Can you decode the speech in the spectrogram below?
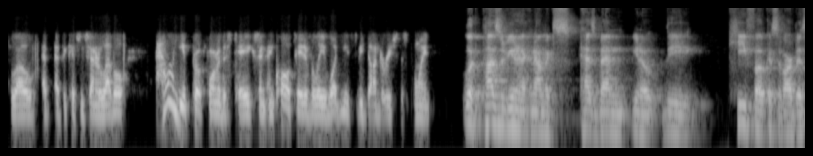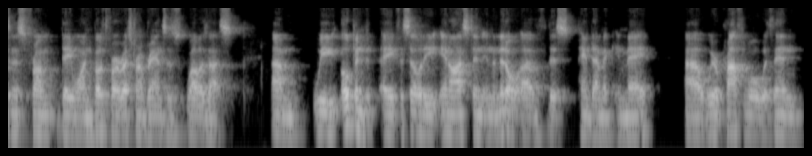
flow at, at the kitchen center level? How long do you pro forma this takes, and, and qualitatively, what needs to be done to reach this point? Look, positive unit economics has been, you know, the key focus of our business from day one, both for our restaurant brands as well as us. Um, we opened a facility in Austin in the middle of this pandemic in May. Uh, we were profitable within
